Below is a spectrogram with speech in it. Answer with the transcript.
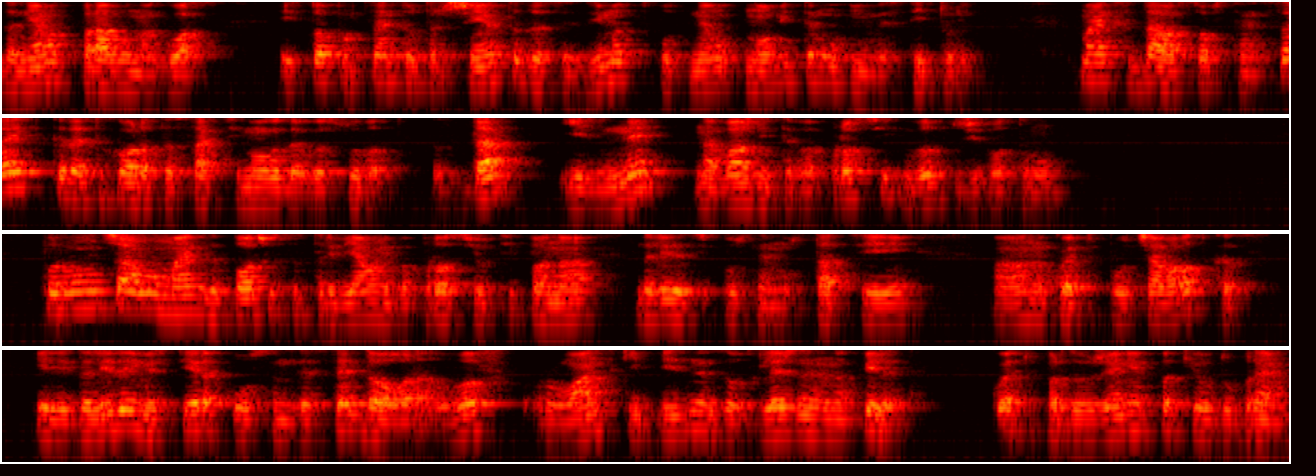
да нямат право на глас и 100% от решенията да се взимат от новите му инвеститори. Майк създава собствен сайт, където хората с акции могат да гласуват с да или не на важните въпроси в живота му. Първоначално Майк започва с тривиални въпроси от типа на дали да си пусне мустаци, на което получава отказ, или дали да инвестира 80 долара в руандски бизнес за отглеждане на пилета, което предложение пък е одобрено.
